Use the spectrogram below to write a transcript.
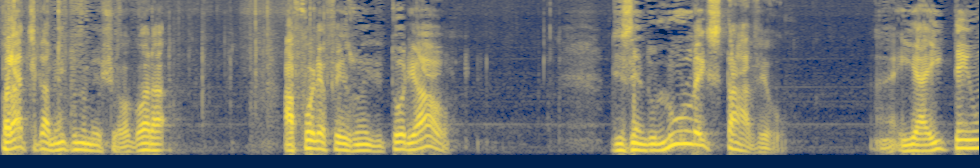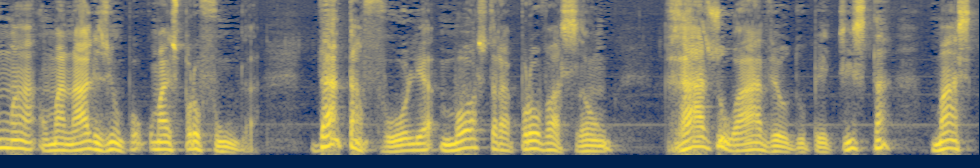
Praticamente não mexeu. Agora, a Folha fez um editorial dizendo Lula estável, e aí tem uma, uma análise um pouco mais profunda. Datafolha mostra aprovação razoável do petista, mas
